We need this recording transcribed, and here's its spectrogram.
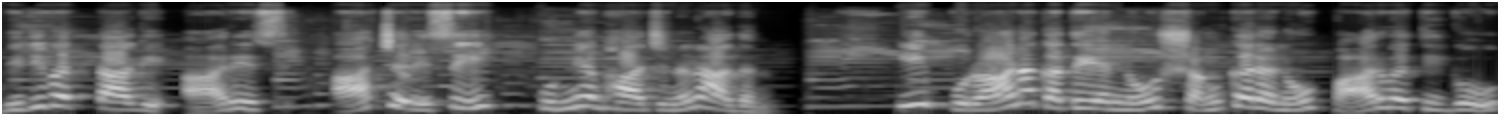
ವಿಧಿವತ್ತಾಗಿ ಆರಿಸಿ, ಆಚರಿಸಿ ಪುಣ್ಯಭಾಜನನಾದನು. ಈ ಪುರಾಣ ಕಥೆಯನ್ನು ಶಂಕರನು ಪಾರ್ವತಿಗೂ,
